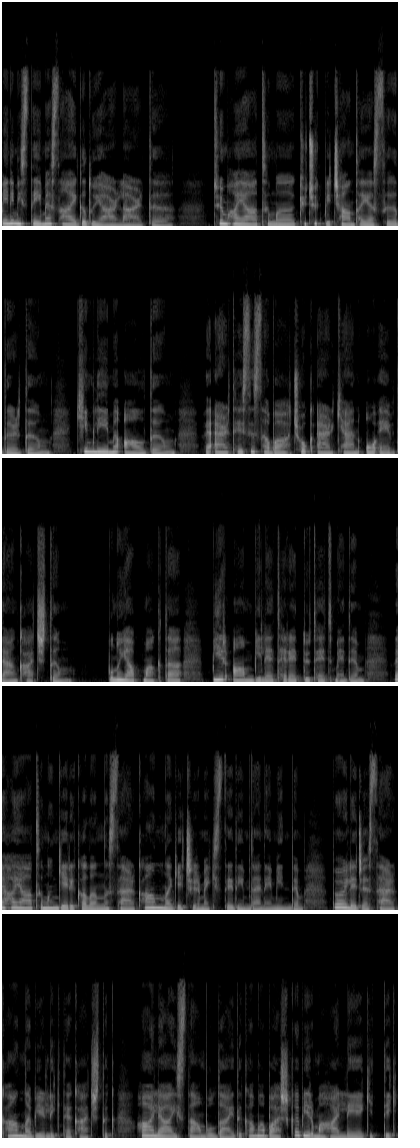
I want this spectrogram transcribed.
benim isteğime saygı duyarlardı. Tüm hayatımı küçük bir çantaya sığdırdım, kimliğimi aldım ve ertesi sabah çok erken o evden kaçtım. Bunu yapmakta bir an bile tereddüt etmedim ve hayatımın geri kalanını Serkan'la geçirmek istediğimden emindim. Böylece Serkan'la birlikte kaçtık. Hala İstanbul'daydık ama başka bir mahalleye gittik.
